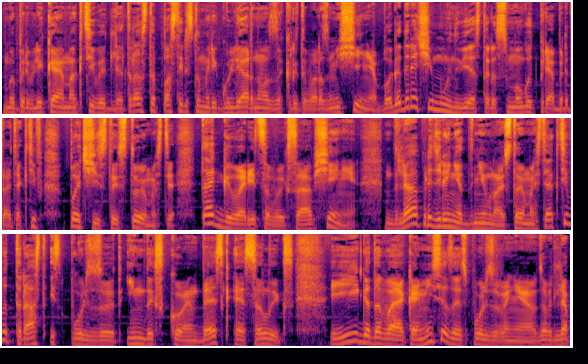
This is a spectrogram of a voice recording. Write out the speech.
Мы привлекаем активы для траста посредством регулярного закрытого размещения, благодаря чему инвесторы смогут приобретать актив по чистой стоимости, так говорится в их сообщении. Для определения дневной стоимости актива траст использует индекс CoinDesk SLX, и годовая комиссия за использование для,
